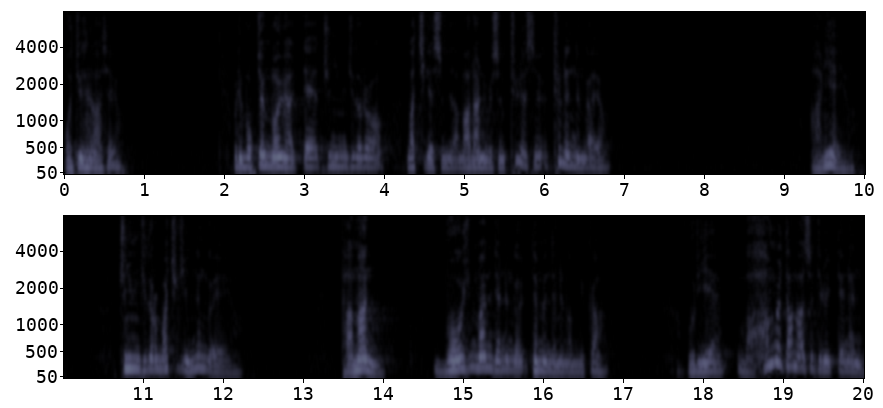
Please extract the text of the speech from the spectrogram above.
어떻게 생각하세요? 우리 목장 모임 할 때 주님 기도로 마치겠습니다. 말하는 것은 틀렸, 틀렸는가요? 아니에요. 주님 기도로 마칠 수 있는 거예요. 다만 무엇만 되는 거, 되면 되는 겁니까? 우리의 마음을 담아서 드릴 때는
